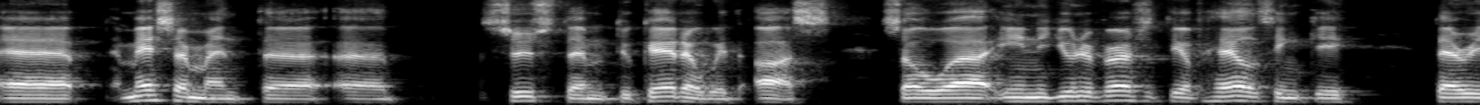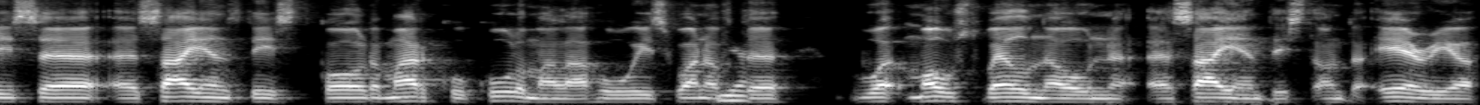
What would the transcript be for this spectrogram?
uh, measurement uh, uh, system together with us so in university of helsinki there is a, a scientist called markku kulmala who is one of yeah. the most well-known uh, scientist on the area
